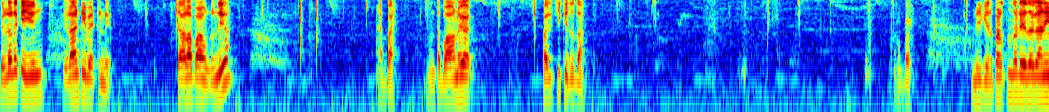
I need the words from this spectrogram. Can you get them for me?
పిల్లలకి ఇలాంటివి పెట్టండి. చాలా బాగుంటుంది. అబ్బా ఎంత బాగున్నాయో. పలిచికి చూద్దాం అబ్బా మీకు వినపడుతుందో లేదో కానీ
